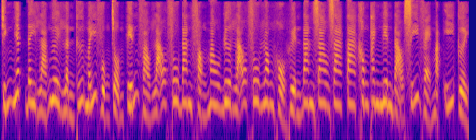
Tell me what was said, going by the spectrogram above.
Chính nhất đây là ngươi lần thứ mấy vụng trộm tiến vào lão phu đan phòng mau đưa lão phu long hổ huyền đan giao ra ta không thanh niên đạo sĩ vẻ mặt ý cười.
